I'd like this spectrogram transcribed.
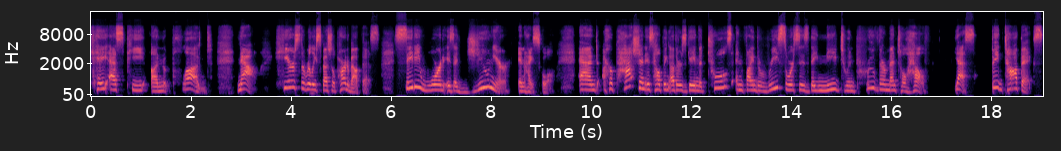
KSP Unplugged. Now, Here's the really special part about this Sadie Ward is a junior in high school, and her passion is helping others gain the tools and find the resources they need to improve their mental health. Yes, big topics.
